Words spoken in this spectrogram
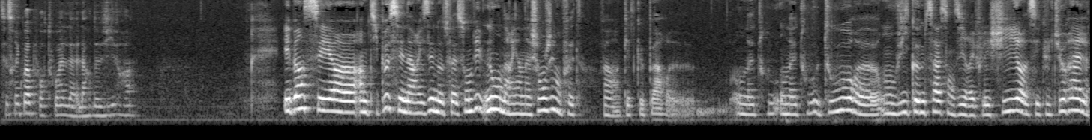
Ce serait quoi pour toi l'art de vivre? Eh bien, c'est un petit peu scénariser notre façon de vivre. Nous, on n'a rien à changer en fait. Enfin, quelque part, on, a tout, on a tout autour, on vit comme ça sans y réfléchir, c'est culturel.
